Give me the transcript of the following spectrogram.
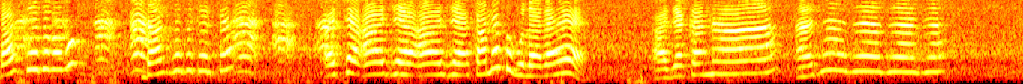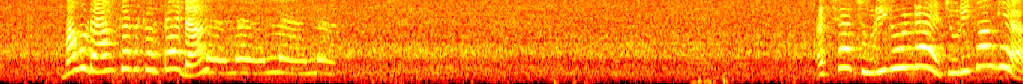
डांस करो तो बाबू। डांस कैसे करता है? अच्छा आजा आजा। कान्हा को बुला रहा है। आजा, कान्हा। आजा आजा आजा आजा। बाबू डांस कैसे करता है डांस अच्छा चूड़ी ढूंढ रहा है। चूड़ी कहाँ गया?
